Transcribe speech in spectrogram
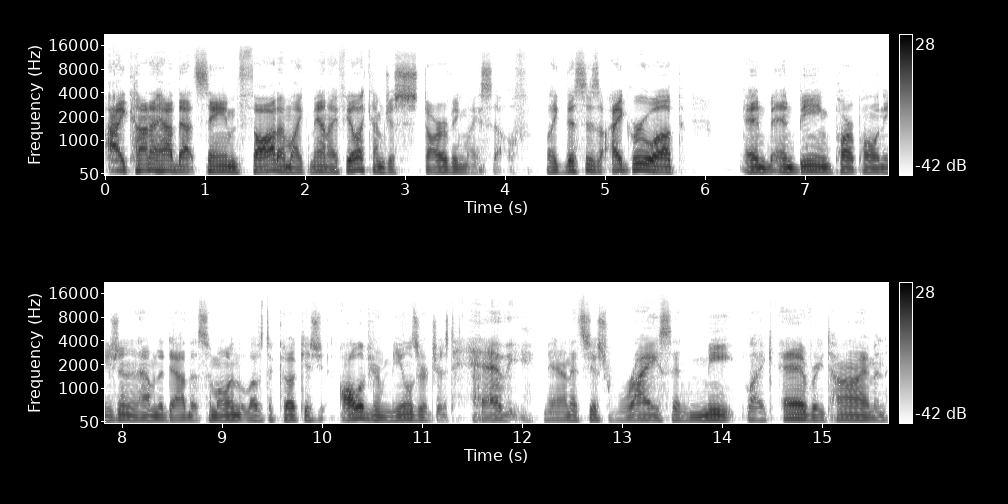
I kind of had that same thought. I'm like, man, I feel like I'm just starving myself. Like this is I grew up and and being part Polynesian and having a dad that's Samoan that loves to cook is all of your meals are just heavy, man. It's just rice and meat like every time, and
